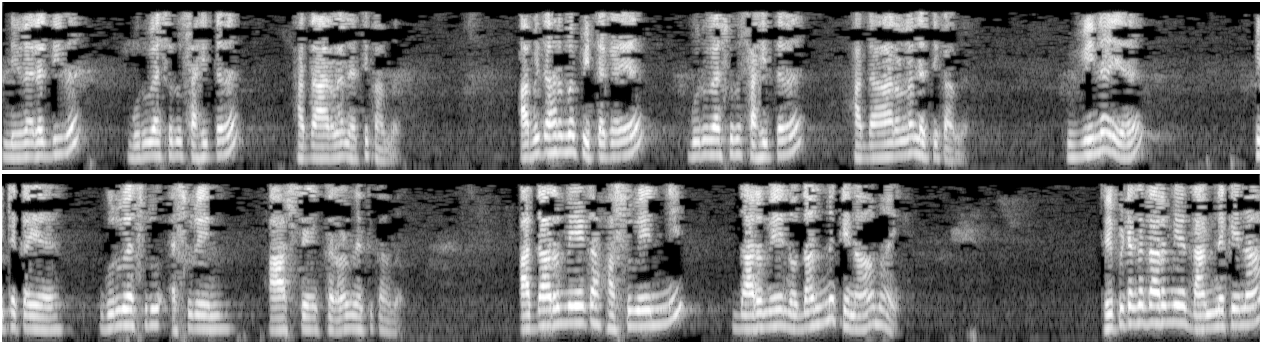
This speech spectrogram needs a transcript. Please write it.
නිවැරදිව ගුරු ඇසුරු සහිතව හදාරලා නැතිකම. අභිධර්ම පිටකය ගුරු ඇසුරු සහිතව හදාරලා නැතිකම. විනය පිටකය ගුරු ඇසුරු ඇසුරෙන් ආශ්‍රය කරලා නැතිකම. අධර්මයට හසු වෙන්නේ ධර්මයේ නොදන්න කෙනාමයි. ත්‍රිපිටක ධර්මයේ දන්න කෙනා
